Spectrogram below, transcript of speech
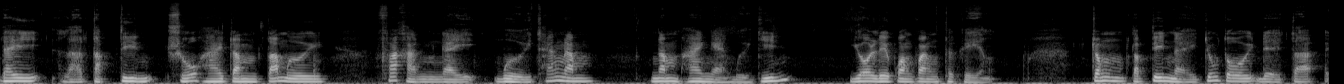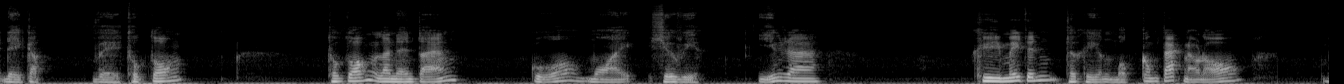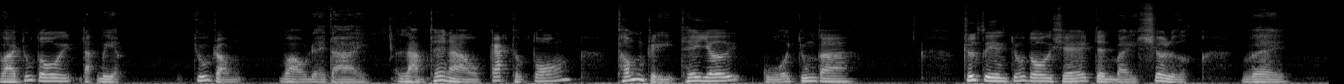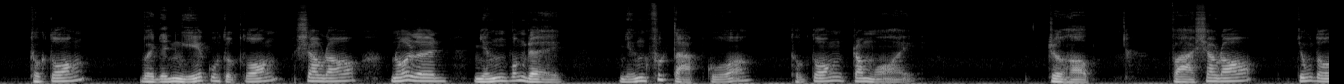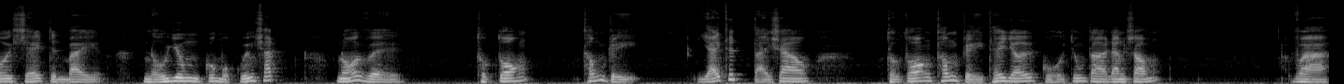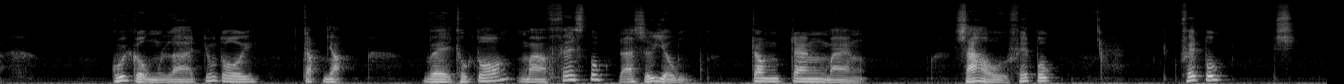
Đây là tập tin số 280 phát hành ngày 10 tháng 5 năm 2019 do Lê Quang Văn thực hiện. Trong tập tin này chúng tôi đề, tạ, đề cập về thuật toán. Thuật toán là nền tảng của mọi sự việc diễn ra khi máy tính thực hiện một công tác nào đó và chúng tôi đặc biệt chú trọng vào đề tài làm thế nào các thuật toán thống trị thế giới của chúng ta. Trước tiên chúng tôi sẽ trình bày sơ lược về thuật toán, về định nghĩa của thuật toán, sau đó nói lên những vấn đề, những phức tạp của thuật toán trong mọi trường hợp và sau đó chúng tôi sẽ trình bày nội dung của một quyển sách nói về thuật toán thống trị giải thích tại sao thuật toán thống trị thế giới của chúng ta đang sống và cuối cùng là chúng tôi cập nhật về thuật toán mà Facebook đã sử dụng trong trang mạng xã hội Facebook. Facebook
